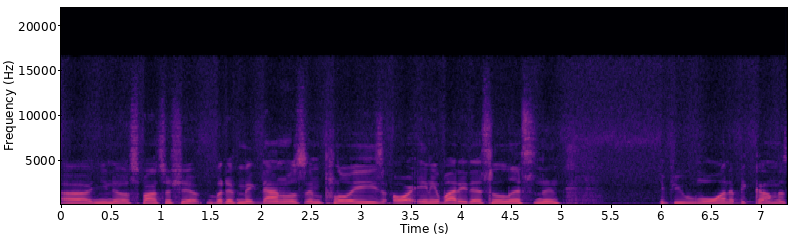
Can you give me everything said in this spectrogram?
uh, you know, sponsorship. But if McDonald's employees or anybody that's listening, if you want to become a,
